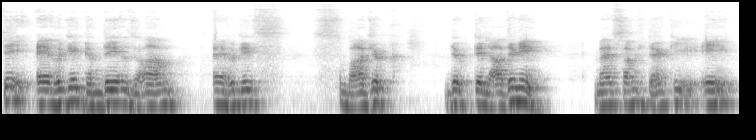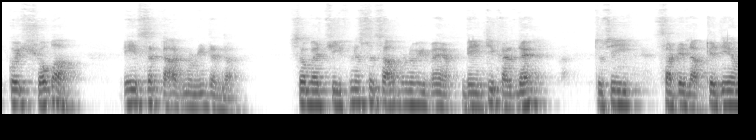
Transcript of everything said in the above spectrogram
ਤੇ ਇਹੋ ਜਿਹੇ ਗੰਦੇ ਇਲਜ਼ਾਮ, ਇਹੋ ਜਿਹੇ ਸਮਾਜਿਕ ਦੇ ਉੱਤੇ ਲਾ ਦੇਣੇ, ਮੈਂ ਸਮਝਦਾ ਕਿ ਇਹ ਕੋਈ ਸ਼ੋਭਾ ਇਹ ਸਰਕਾਰ ਨੂੰ ਨਹੀਂ ਦਿੰਦਾ। ਸੋ ਮੈਂ ਚੀਫ ਮਿਨਿਸਟਰ ਸਾਹਿਬ ਨੂੰ ਵੀ ਮੈਂ ਬੇਨਤੀ ਕਰਦਾ ਤੁਸੀਂ ਸਾਡੇ ਇਲਾਕੇ ਦੇ ਹੋ,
